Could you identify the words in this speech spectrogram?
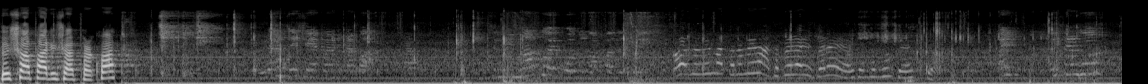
Deixou a parede já pra quatro? Eu já deixei a party na 4. Tá? Você me matou enquanto eu tava fazendo isso. Ó, não me mata, não me mata. Peraí, peraí. Eu tô com você aqui, ó. Aí, aí pegou.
